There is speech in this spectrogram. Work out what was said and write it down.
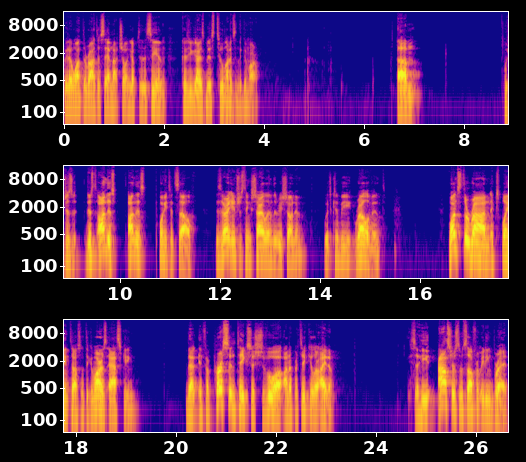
We don't want the Ran to say, I'm not showing up to the siyum, because you guys missed two lines in the Gemara. Um, which is just on this on this point itself. There's a very interesting shaila in the Rishonim, which can be relevant. Once the Ran explained to us what the Gemara is asking, that if a person takes a shvua on a particular item, so he answers himself from eating bread.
